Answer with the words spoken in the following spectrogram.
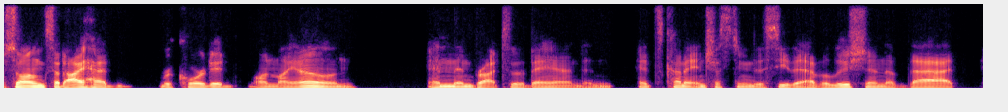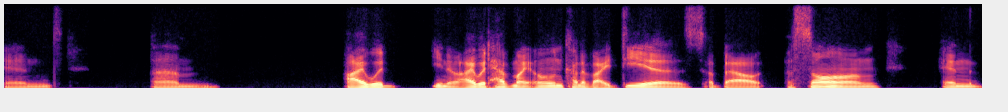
songs that I had recorded on my own and then brought to the band and it's kind of interesting to see the evolution of that and um I would, you know, I would have my own kind of ideas about a song. And the,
